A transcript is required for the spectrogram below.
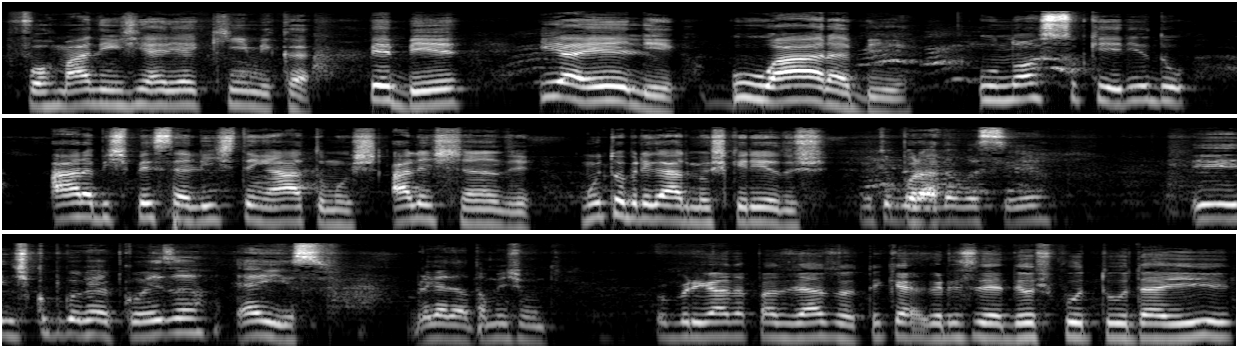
formado em engenharia química, PB, e a ele, o árabe, o nosso querido árabe especialista em átomos, Alexandre. Muito obrigado, meus queridos. Muito obrigado por... a você. E desculpa qualquer coisa, é isso. Obrigadão, tamo junto. Obrigado, rapaziada. Tem que agradecer a Deus por tudo aí.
